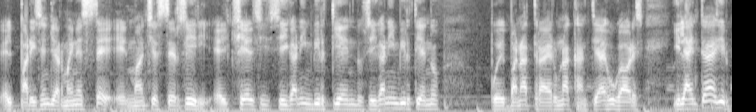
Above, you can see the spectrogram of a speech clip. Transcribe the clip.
el Paris Saint Germain esté, el Manchester City, el Chelsea, sigan invirtiendo, sigan invirtiendo, pues van a traer una cantidad de jugadores. Y la gente va a decir,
